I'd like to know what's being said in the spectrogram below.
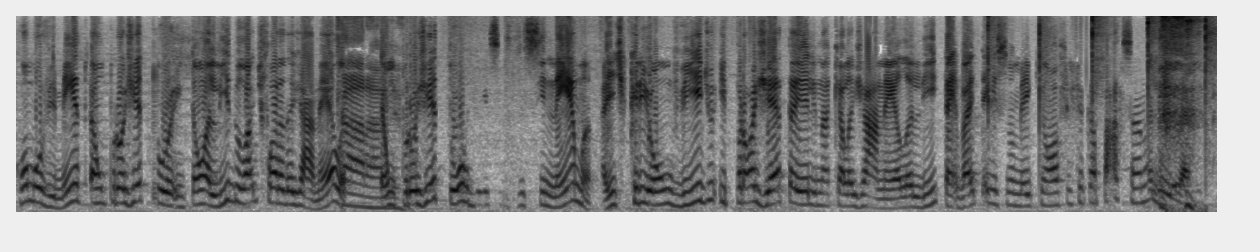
com movimento é um projetor. Então ali do lado de fora da janela Caralho. é um projetor desses de cinema. A gente criou um vídeo e projeta ele naquela janela ali. Tem- vai ter isso no making off e fica passando ali, velho.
